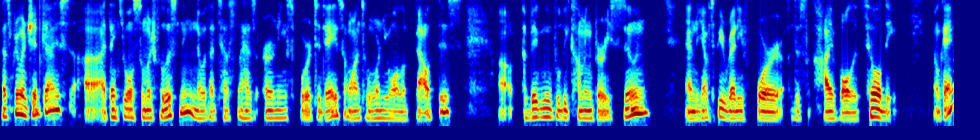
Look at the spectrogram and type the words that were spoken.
That's pretty much it, guys. Uh, I thank you all so much for listening. Know that Tesla has earnings for today, so I wanted to warn you all about this. Uh, a big move will be coming very soon, and you have to be ready for this high volatility. Okay,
